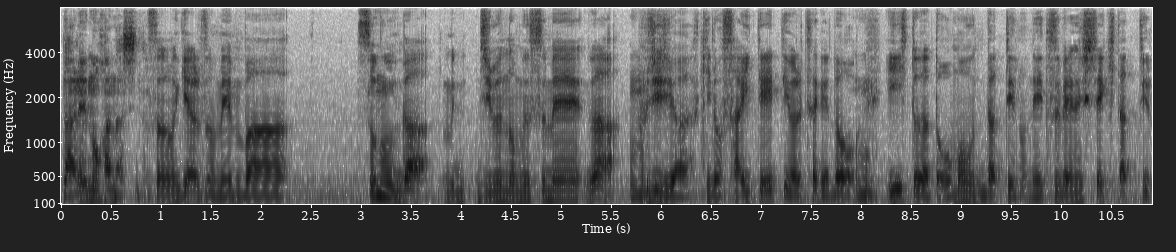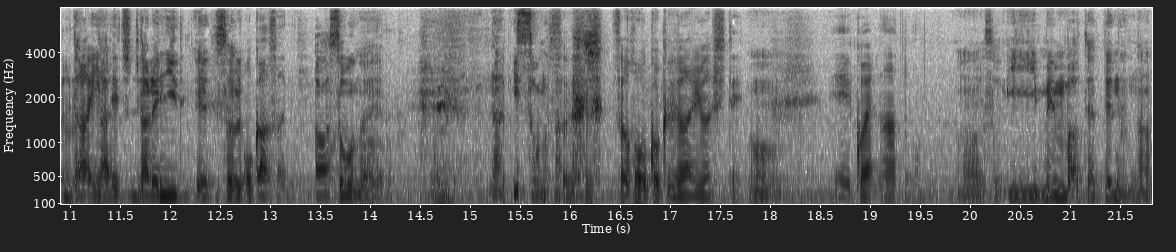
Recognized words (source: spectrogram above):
誰の話なの？そのギャルズのメンバそのーがむ自分の娘が「うん。富士寺は昨日最低」って言われてたけど、うん。いい人だと思うんだっていうのを熱弁してきたっていうのをだ LINE でちょっと誰に？えそれ。お母さんに。あそうなんや、うん。何そのその話 その報告がありまして。うん。ええ子やなと思って、あそういいメンバーとやってんねんな、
